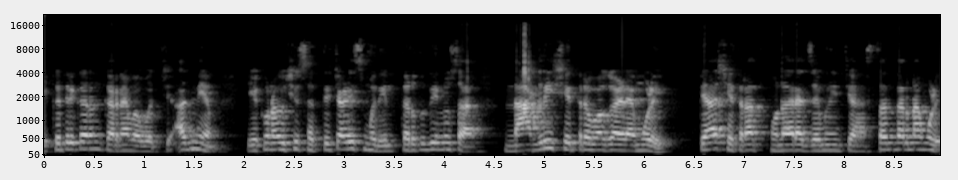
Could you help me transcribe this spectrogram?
एकत्रीकरण करण्याबाबतचे अधिनियम एकोणावीसशे सत्तेचाळीस मधील तरतुदीनुसार नागरी क्षेत्र वगळल्यामुळे त्या क्षेत्रात होणाऱ्या जमिनीच्या हस्तांतरणामुळे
